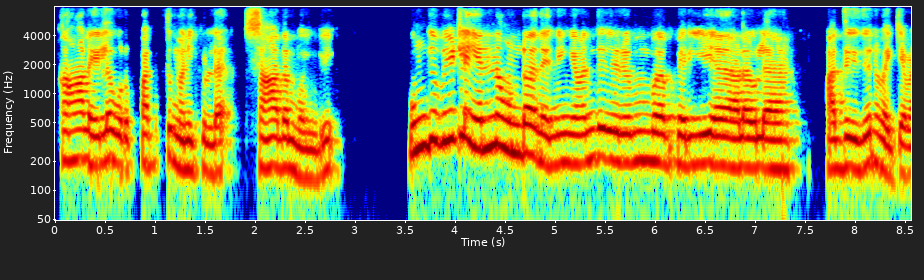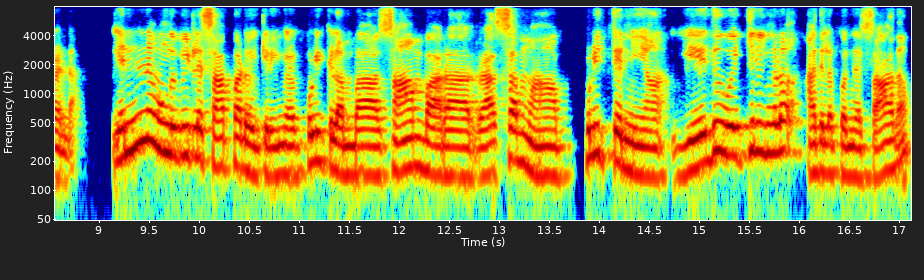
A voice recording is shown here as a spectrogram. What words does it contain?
காலையில ஒரு பத்து மணிக்குள்ள சாதம் பொங்கி உங்க வீட்டுல என்ன உண்டோ அதை நீங்க வந்து ரொம்ப பெரிய அளவுல அது இதுன்னு வைக்க வேண்டாம். என்ன உங்க வீட்டுல சாப்பாடு வைக்கிறீங்க? புளிக்குழம்பா சாம்பாரா ரசமா புளித்தண்ணியா எது வைக்கிறீங்களோ அதுல கொஞ்சம் சாதம்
